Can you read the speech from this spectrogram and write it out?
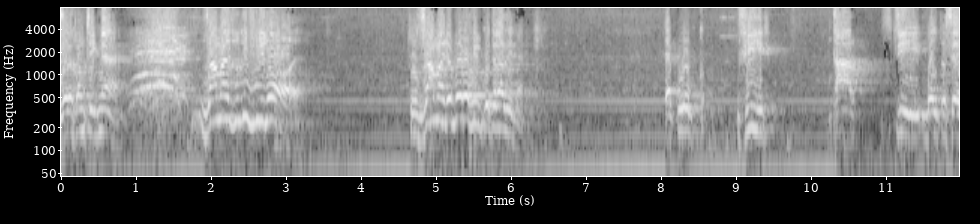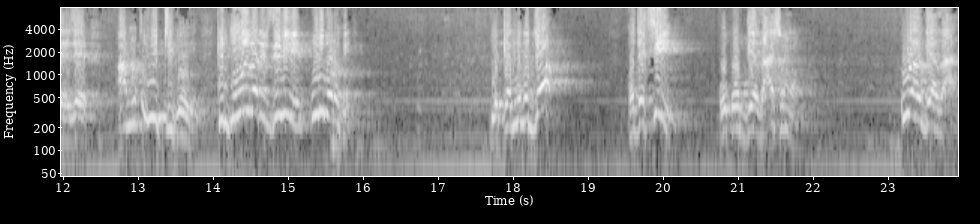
যেরকম ঠিক না? জামাই যদি ভিড় হয় তো জামাইরে বড় ভিড় করতে রাজি না এক লোক ভিড় তার স্ত্রী বলতেছে যে আমরা তো ভিড় ঠিক হই কিন্তু ওই বাড়ির যে ভিড় উনি বড় বলে, কেমনি বুঝছ? ও দেখছি উপর দিয়ে যায় সময় উড়াল দেওয়া যায়।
